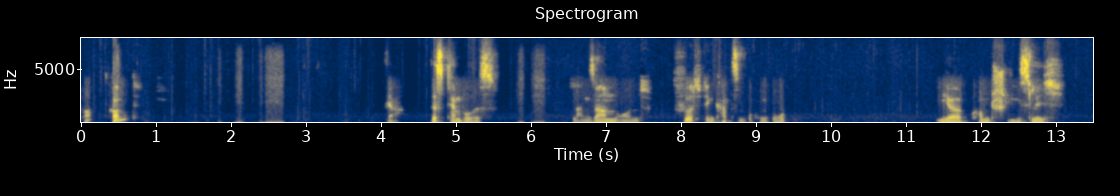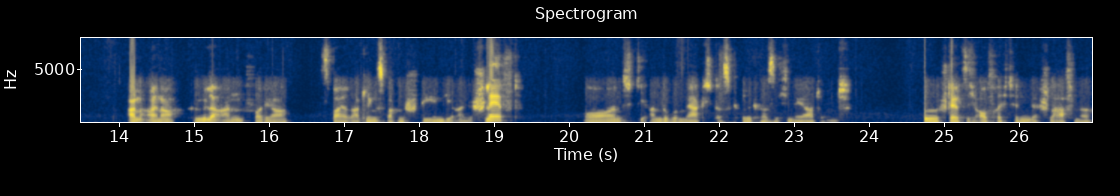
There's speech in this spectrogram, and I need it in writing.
Kommt, kommt. Ja, das Tempo ist langsam und führt den Katzenbuckel hoch. Ihr kommt schließlich an einer Höhle an, vor der zwei Radlingswachen stehen. Die eine schläft und die andere merkt, dass Krilka sich nähert und stellt sich aufrecht hin. Der Schlafende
